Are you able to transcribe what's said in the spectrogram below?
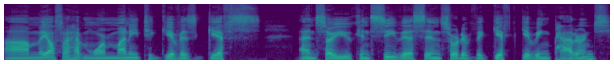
Um, they also have more money to give as gifts. And so you can see this in sort of the gift giving patterns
